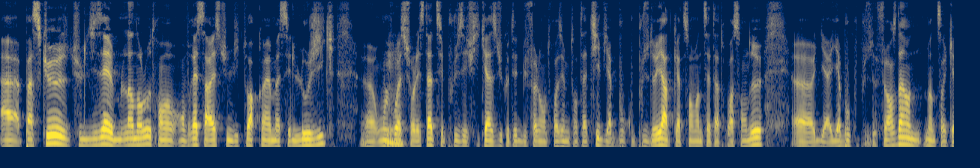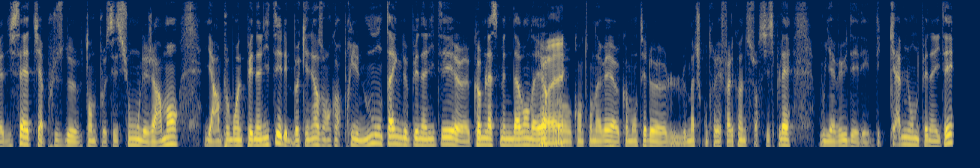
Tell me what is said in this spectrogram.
Euh, parce que tu le disais l'un dans l'autre en, vrai ça reste une victoire quand même assez logique. Euh, on le mhm. voit sur les stats, c'est plus efficace du côté de Buffalo en troisième tentative, il y a beaucoup plus de yards 427 à 302, euh, il y a il y a beaucoup plus de first down 25 à 17, il y a plus de temps de possession légèrement, il y a un peu moins de pénalités, les Buccaneers ont encore pris une montagne de pénalités euh, comme la semaine d'avant d'ailleurs quand, on avait commenté le, le match contre les Falcons sur 6 play où il y avait eu des des, camions de pénalités.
